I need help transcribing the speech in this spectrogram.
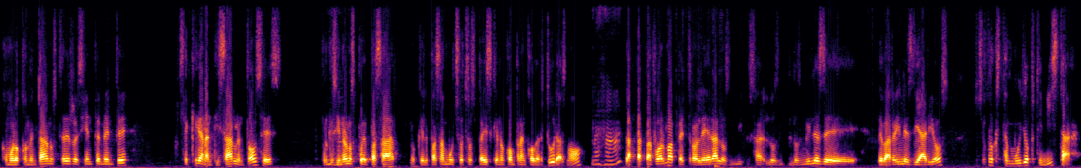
como lo comentaban ustedes recientemente, pues hay que garantizarlo entonces, porque si no nos puede pasar lo que le pasa a muchos otros países que no compran coberturas, ¿no? Ajá. La plataforma petrolera, los, los, los miles de de barriles diarios, pues yo creo que está muy optimista.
